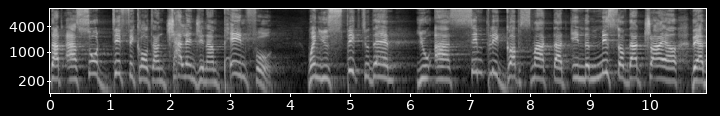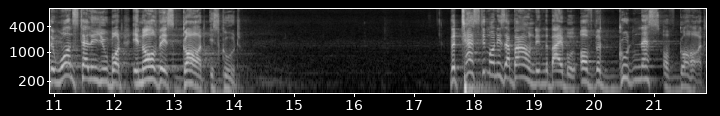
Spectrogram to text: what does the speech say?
that are so difficult and challenging and painful, when you speak to them, you are simply gobsmacked that in the midst of that trial, they are the ones telling you, but in all this, God is good. The testimonies abound in the Bible of the goodness of God.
